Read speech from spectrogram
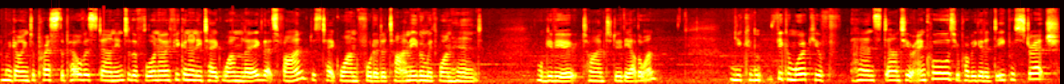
And we're going to press the pelvis down into the floor. Now, if you can only take one leg, that's fine. Just take one foot at a time, even with one hand. We'll give you time to do the other one. You can, if you can work your hands down to your ankles, you'll probably get a deeper stretch.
